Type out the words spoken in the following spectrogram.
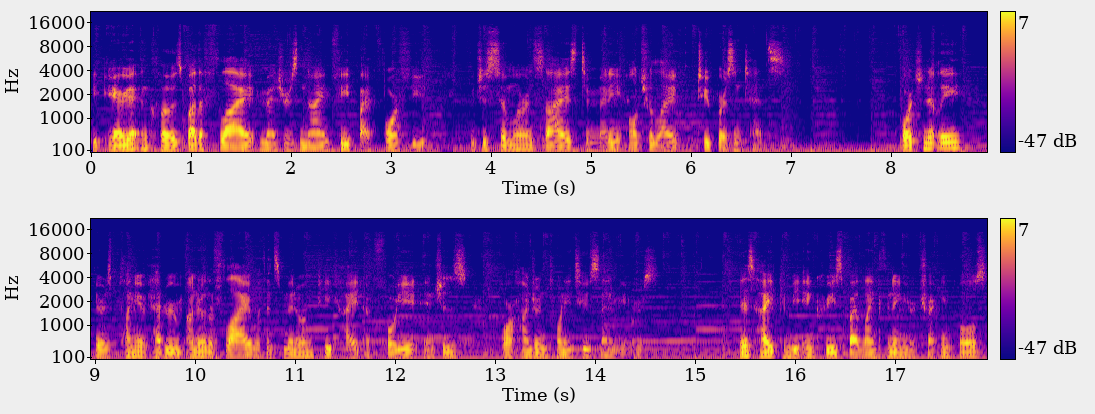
The area enclosed by the fly measures 9 feet by 4 feet, which is similar in size to many ultralight two-person tents. Fortunately, there is plenty of headroom under the fly with its minimum peak height of 48 inches or 122 centimeters. This height can be increased by lengthening your trekking poles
